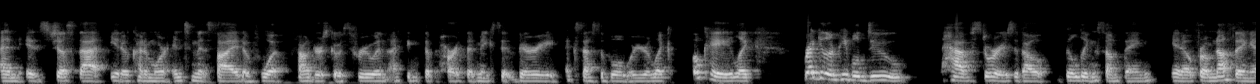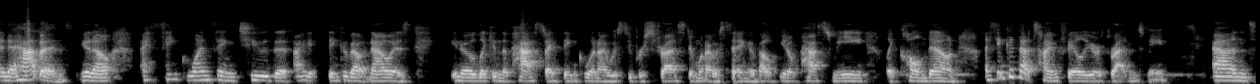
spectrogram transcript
And it's just that you know kind of more intimate side of what founders go through. And i think the part that makes it very accessible where you're like okay like regular people do have stories about building something you know from nothing and it happens you know? I think one thing too that i think about now is you know like in the past i think when i was super stressed and what i was saying about you know past me like calm down i think at that time failure threatened me and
